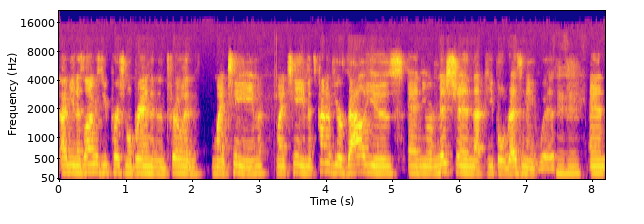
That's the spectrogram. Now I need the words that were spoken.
I mean, as long as you personal brand and then throw in my team, my team, it's kind of your values and your mission that people resonate with. Mm-hmm. And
